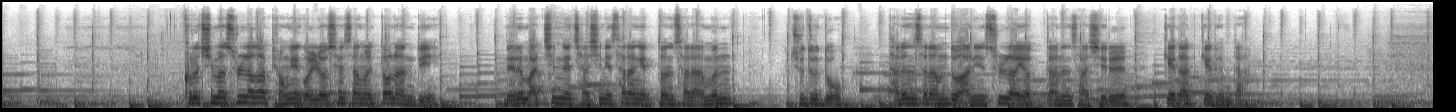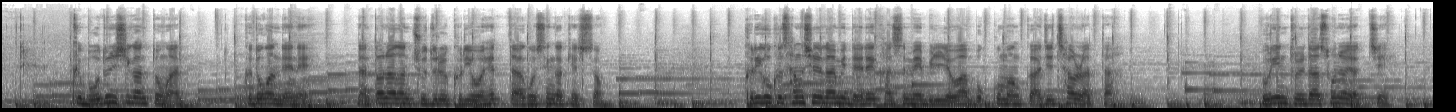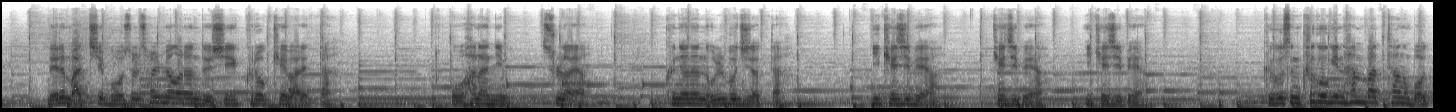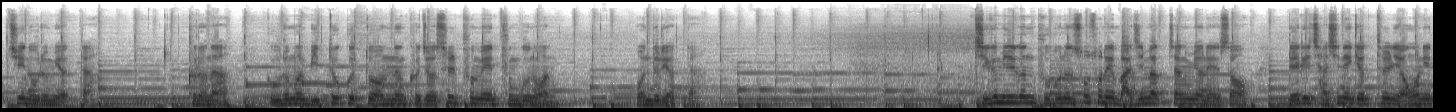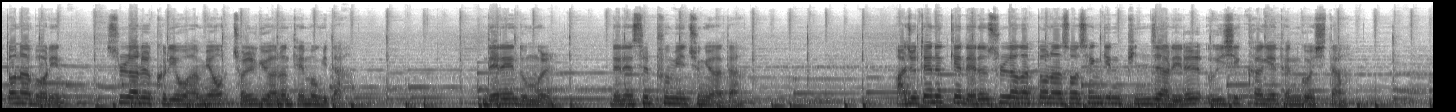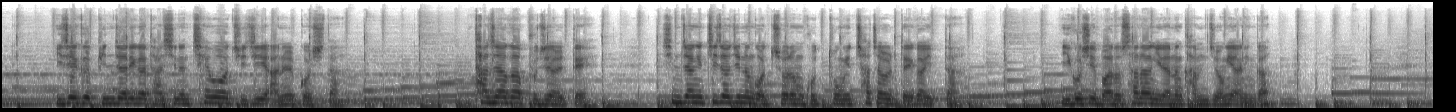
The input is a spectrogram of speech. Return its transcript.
그렇지만 술라가 병에 걸려 세상을 떠난 뒤 넬은 마침내 자신이 사랑했던 사람은 주두도 다른 사람도 아닌 술라였다는 사실을 깨닫게 된다. 그 모든 시간 동안 그동안 내내 난 떠나간 주드를 그리워했다고 생각했어. 그리고 그 상실감이 넬의 가슴에 밀려와 목구멍까지 차올랐다. 우린 둘 다 소녀였지. 넬은 마치 무엇을 설명하는 듯이 그렇게 말했다. 오 하나님, 술라야. 그녀는 울부짖었다. 이 계집애야, 계집애야, 이 계집애야. 그것은 크고 긴 한바탕 멋진 울음이었다. 그러나 그 울음은 밑도 끝도 없는 그저 슬픔의 둥근 원, 원들이었다. 지금 읽은 부분은 소설의 마지막 장면에서 넬이 자신의 곁을 영원히 떠나버린 술라를 그리워하며 절규하는 대목이다. 넬의 눈물, 넬의 슬픔이 중요하다. 아주 때늦게 넬은 술라가 떠나서 생긴 빈자리를 의식하게 된 것이다. 이제 그 빈자리가 다시는 채워지지 않을 것이다. 타자가 부재할 때, 심장이 찢어지는 것처럼 고통이 찾아올 때가 있다. 이것이 바로 사랑이라는 감정이 아닌가?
